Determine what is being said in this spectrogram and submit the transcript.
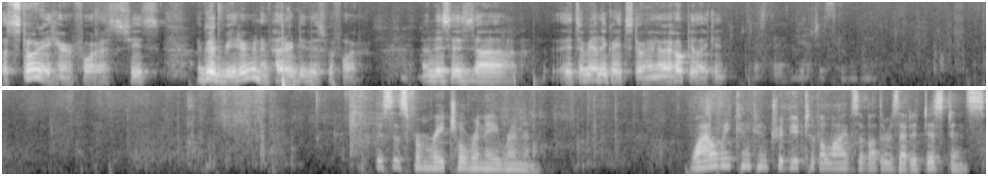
a story here for us. She's a good reader, and I've had her do this before. And this is, uh, it's a really great story. I hope you like it. This is from Rachel Naomi Remen. While we can contribute to the lives of others at a distance,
